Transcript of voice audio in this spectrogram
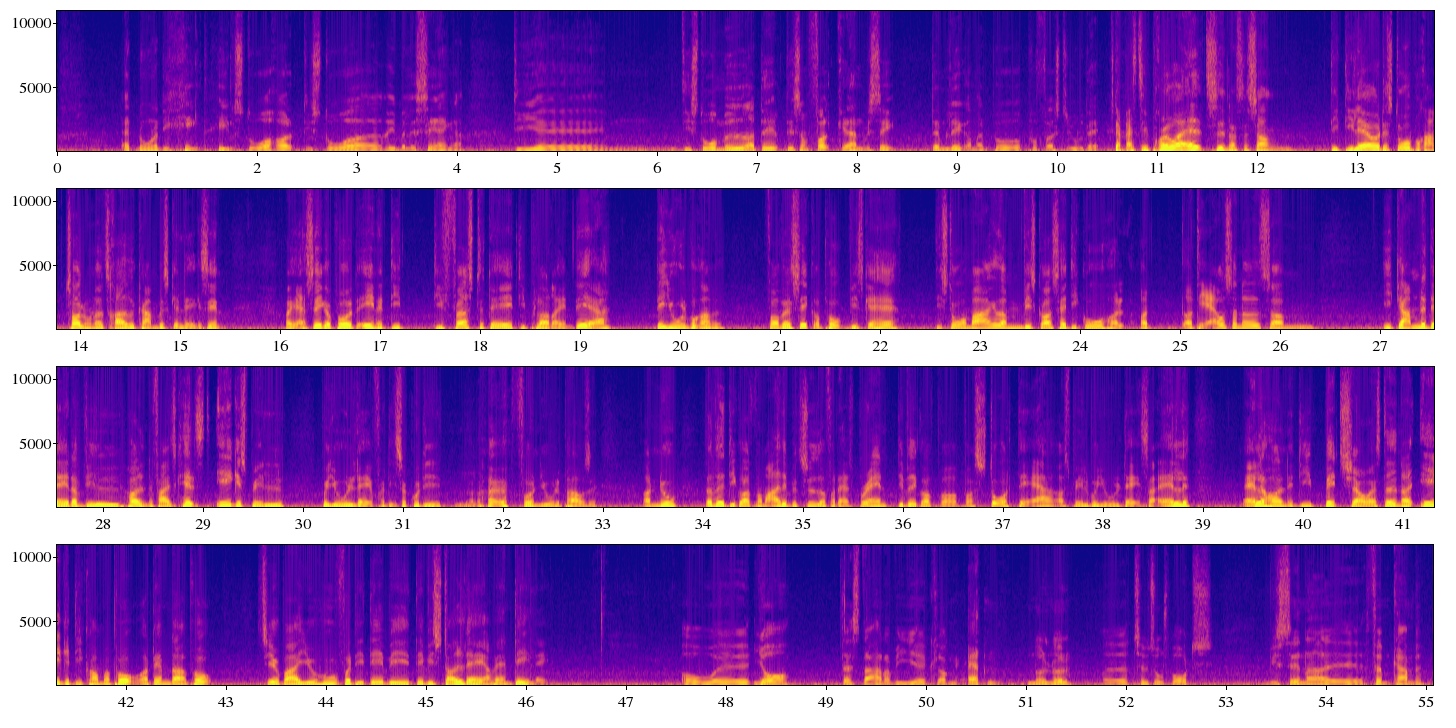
at nogle af de helt, helt store hold, de store rivaliseringer, de, øh, de store møder, det, det som folk gerne vil se, dem ligger man på, på første juledag. Jamen, altså, de prøver altid, når sæsonen... De, de laver det store program. 1230 kampe skal lægges ind. Og jeg er sikker på, at en af de, de første dage, de plotter ind, det er, det er juleprogrammet. For at være sikre på, at vi skal have de store markeder, men vi skal også have de gode hold. Og, og det er jo sådan noget, som i gamle dage, der ville holdene faktisk helst ikke spille på juledag, fordi så kunne de få en julepause. Og nu, der ved de godt, hvor meget det betyder for deres brand. De ved godt, hvor, hvor stort det er at spille på juledag. Så alle, alle holdene, de bitcher jo afsted, når ikke de kommer på. Og dem, der er på, siger jo bare juhu, fordi det er vi, det er vi stolte af at være en del af. Og øh, i år, der starter vi øh, kl. 18.00 øh, TV2 Sports. Vi sender øh, fem kampe.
